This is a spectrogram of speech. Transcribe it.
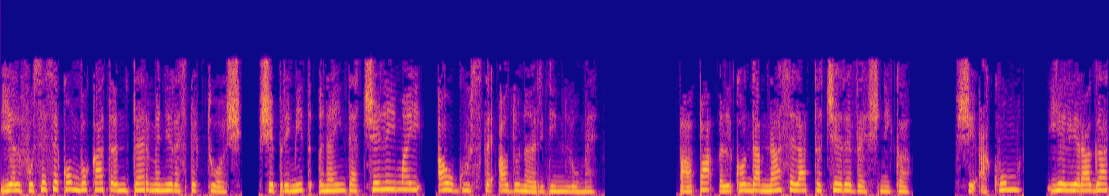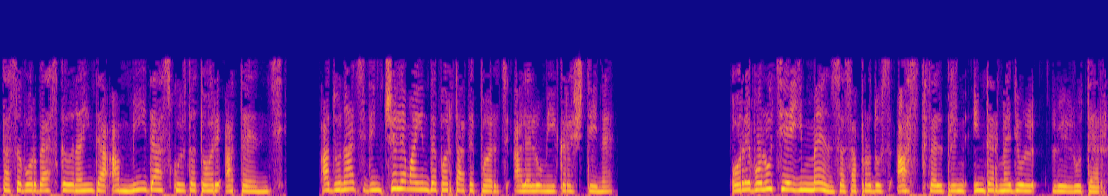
el fusese convocat în termeni respectuoși și primit înaintea celei mai auguste adunări din lume. Papa îl condamnase la tăcere veșnică și acum el era gata să vorbească înaintea a mii de ascultători atenți, adunați din cele mai îndepărtate părți ale lumii creștine. O revoluție imensă s-a produs astfel prin intermediul lui Luther.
